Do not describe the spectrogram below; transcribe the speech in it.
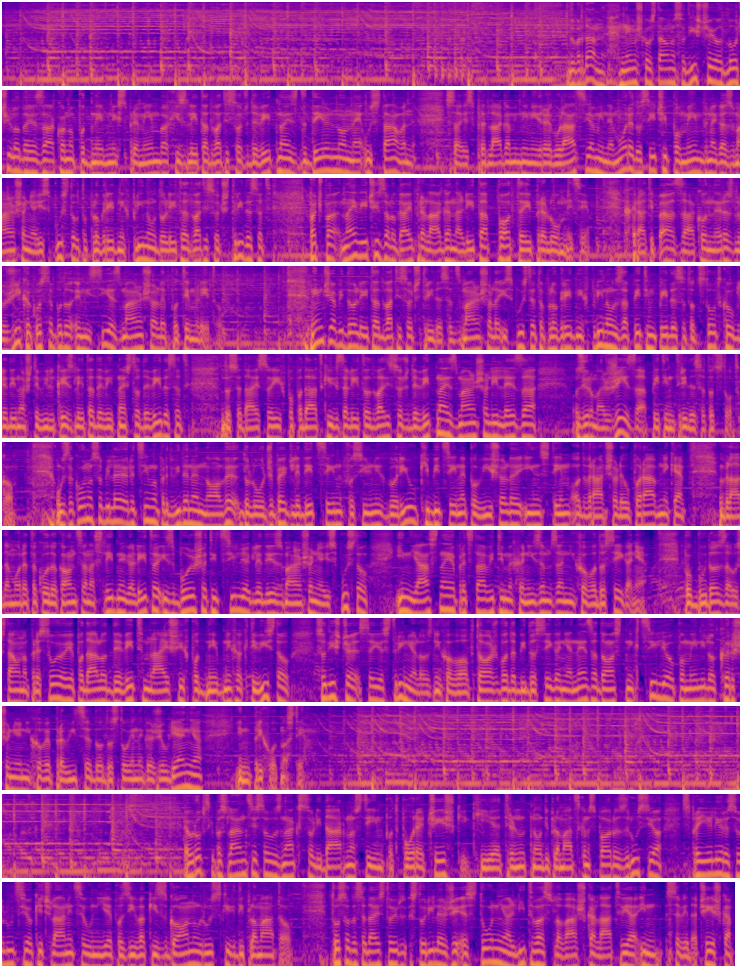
Dobr dan. Nemško ustavno sodišče je odločilo, da je zakon o podnebnih spremembah iz leta 2019 delno neustaven, saj s predlaganimi regulacijami ne more doseči pomembnega zmanjšanja izpustov toplogrednih plinov do leta 2030, pač pa največji zalogaj prelaga na leta po tej prelomnici. Hkrati pa zakon ne razloži, kako se bodo emisije zmanjšale po tem letu. Nemčija bi do leta 2030 zmanjšala izpuste toplogrednih plinov za 55 odstotkov glede na številke iz leta 1990, do sedaj so jih po podatkih za leto 2019 zmanjšali le za oziroma že za 35 odstotkov. V zakonu so bile recimo predvidene nove določbe glede cen fosilnih goriv, ki bi cene povišale in s tem odvračale uporabnike. Vlada mora tako do konca naslednjega leta izboljšati cilje glede zmanjšanja izpustov in jasneje predstaviti mehanizem za njihovo doseganje. Pobudo za ustavno presojo je podalo devet mlajših podnebnih aktivistov, sodišče se je strinjalo z njihovo obtožbo, da bi doseganje nezadostnih zadostnih ciljev pomenilo kršenje njihove pravice do dostojnega življenja in prihodnosti. Evropski poslanci so v znak solidarnosti in podpore Češki, ki je trenutno v diplomatskem sporu z Rusijo, sprejeli resolucijo, ki članice Unije poziva k izgonu ruskih diplomatov. To so do sedaj storile že Estonija, Litva, Slovaška, Latvija in seveda Češka.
